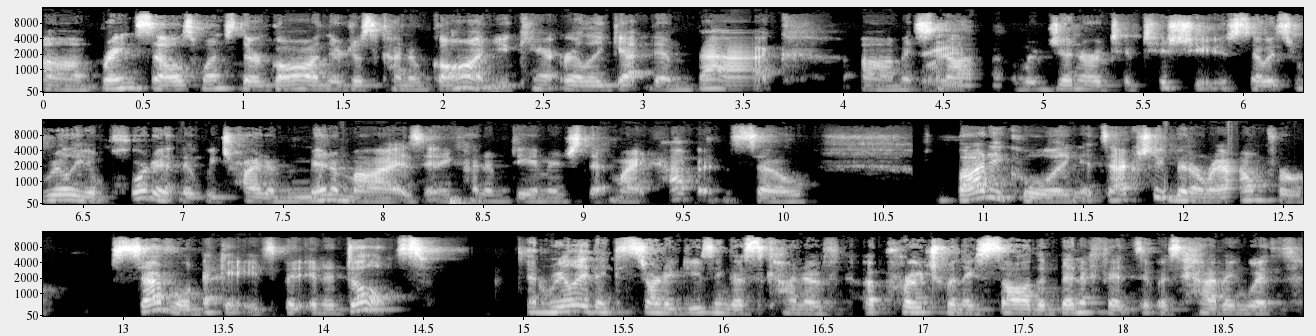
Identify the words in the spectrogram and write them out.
um, brain cells once they're gone they're just kind of gone. You can't really get them back. Um, it's right. not regenerative tissue. So it's really important that we try to minimize any kind of damage that might happen. So body cooling it's actually been around for several decades but in adults and really they started using this kind of approach when they saw the benefits it was having with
